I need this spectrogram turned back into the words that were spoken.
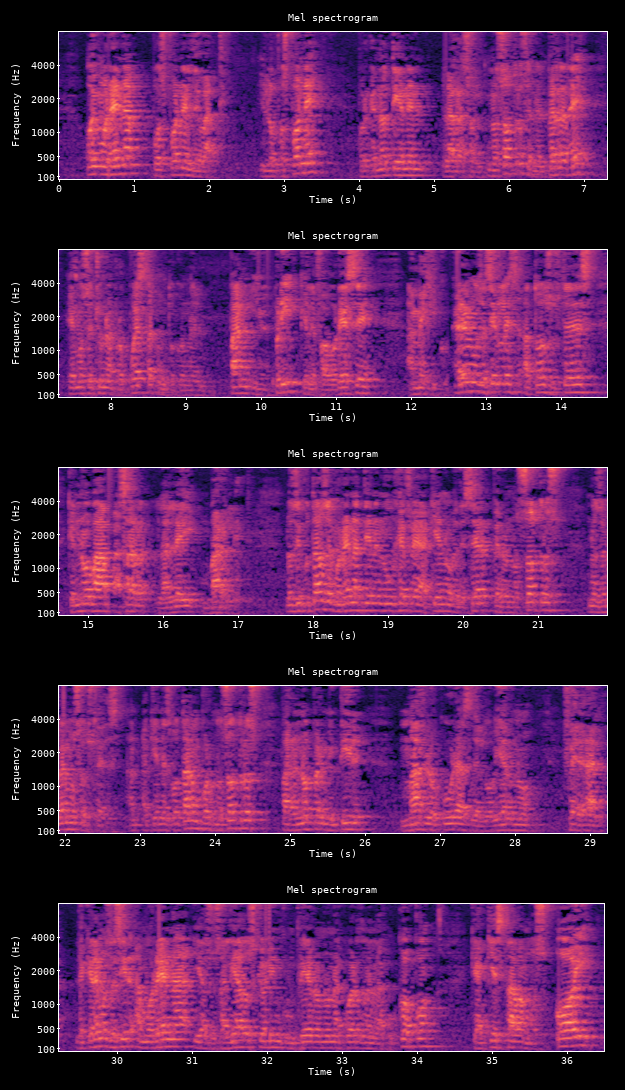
hoy Morena pospone el debate y lo pospone porque no tienen la razón. Nosotros en el PRD hemos hecho una propuesta junto con el PAN y el PRI que le favorece a México. Queremos decirles a todos ustedes que no va a pasar la ley Barlett los diputados de Morena tienen un jefe a quien obedecer, pero nosotros nos debemos a ustedes, a, quienes votaron por nosotros para no permitir más locuras del gobierno federal. Le queremos decir a Morena y a sus aliados que hoy incumplieron un acuerdo en la Jucopo, que aquí estábamos hoy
